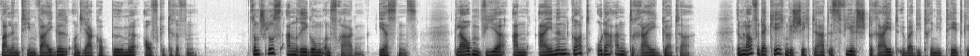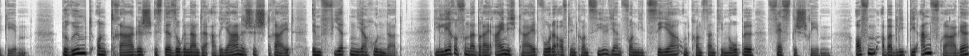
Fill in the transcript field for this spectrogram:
Valentin Weigel und Jakob Böhme aufgegriffen. Zum Schluss Anregungen und Fragen. Erstens. Glauben wir an einen Gott oder an drei Götter? Im Laufe der Kirchengeschichte hat es viel Streit über die Trinität gegeben. Berühmt und tragisch ist der sogenannte Arianische Streit im vierten Jahrhundert. Die Lehre von der Dreieinigkeit wurde auf den Konzilien von Nicäa und Konstantinopel festgeschrieben. Offen aber blieb die Anfrage,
